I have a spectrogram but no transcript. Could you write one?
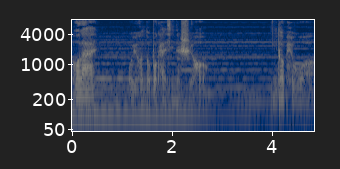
后来我有很多不开心的时候，你都陪我。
